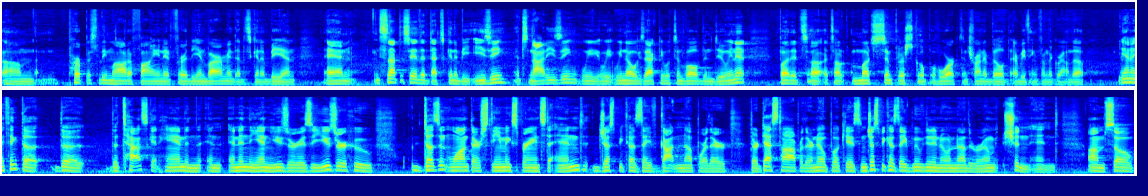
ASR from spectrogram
um, purposely modifying it for the environment that it's going to be in. And it's not to say that that's going to be easy. It's not easy. We, we, we know exactly what's involved in doing it, but it's a, it's a much simpler scope of work than trying to build everything from the ground up. Yeah, and I think the the the task at hand and, and, and in the end user is a user who doesn't want their Steam experience to end just because they've gotten up where their their desktop or their notebook is, and just because they've moved into another room, it shouldn't end. Um, so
